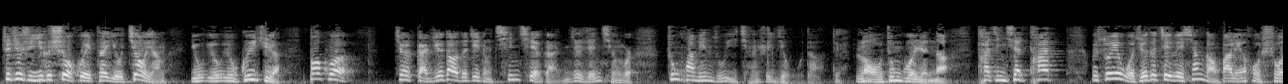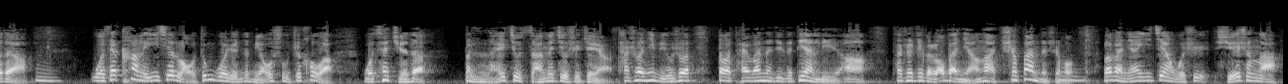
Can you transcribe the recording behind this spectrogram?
这就是一个社会，它有教养，有有有规矩啊，包括就是感觉到的这种亲切感，你这人情味中华民族以前是有的。对，老中国人呢，他今天他，所以我觉得这位香港八零后说的啊，嗯，我在看了一些老中国人的描述之后啊，我才觉得。本来就咱们就是这样。他说，你比如说到台湾的这个店里啊，他说这个老板娘啊吃饭的时候，老板娘一见我是学生啊，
